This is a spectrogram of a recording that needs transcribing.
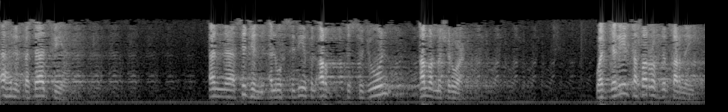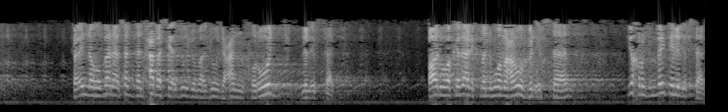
أهل الفساد فيها. أن سجن المفسدين في الأرض في السجون أمر مشروع. والدليل تصرف ذي القرنين فإنه بنى سدا حبس يأجوج ومأجوج عن خروج للإفساد. قالوا وكذلك من هو معروف بالإفساد يخرج من بيته للإفساد.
